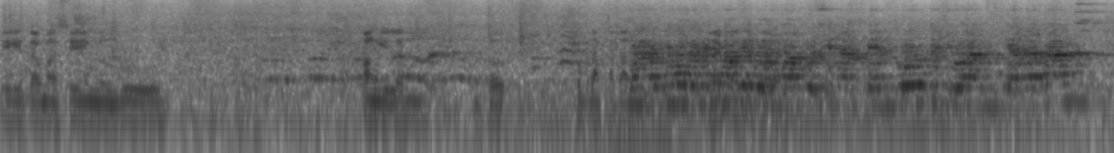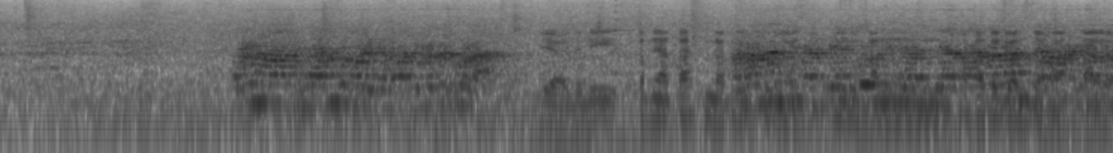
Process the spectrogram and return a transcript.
Oke, kita masih nunggu panggilan untuk keberangkatan travel kita tujuan Jakarta. Perjalanan kembali dapat dilakukan. Iya, jadi ternyata Sinar Dempo jurusan atau tujuan Jakarta ya.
